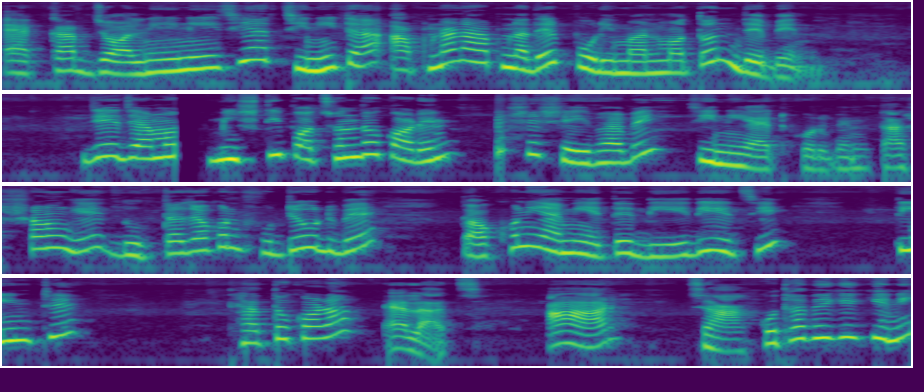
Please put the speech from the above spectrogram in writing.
এক কাপ জল নিয়ে নিয়েছি আর চিনিটা আপনারা আপনাদের পরিমাণ মতন দেবেন। যে যেমন মিষ্টি পছন্দ করেন, সে সেইভাবেই চিনি অ্যাড করবেন। তার সঙ্গে দুধটা যখন ফুটে উঠবে, তখনই আমি এতে দিয়ে দিয়েছি তিনটে থ্যাতো করা এলাচ। আর চা কোথা থেকে কিনি?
